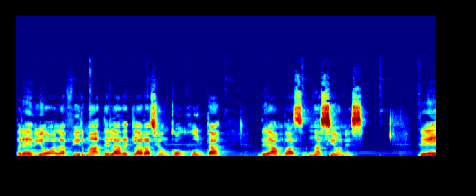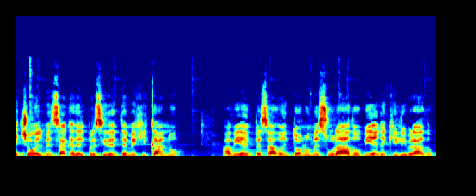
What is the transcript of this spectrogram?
previo a la firma de la declaración conjunta de ambas naciones. De hecho, el mensaje del presidente mexicano había empezado en tono mesurado, bien equilibrado,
